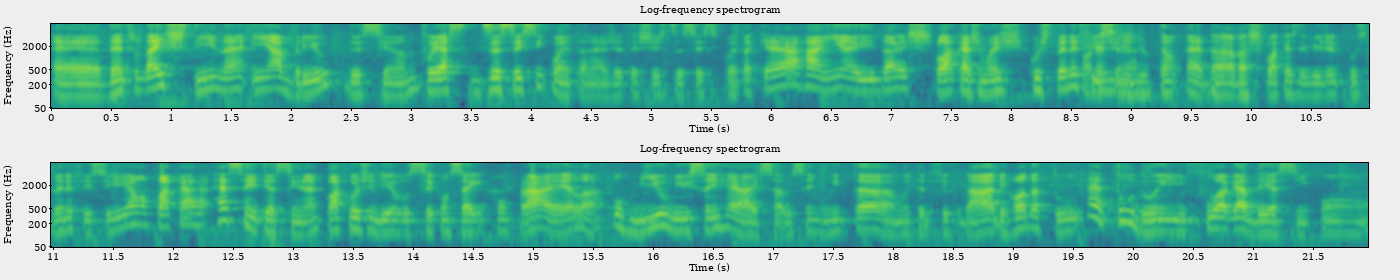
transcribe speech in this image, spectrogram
é, dentro da Steam, né, em abril desse ano, foi a 1650, né, a GTX 1650, que é a rainha aí das placas mães custo-benefício, né? Então, é, da, das placas de vídeo custo-benefício. E é uma placa recente, assim, né? Placa hoje em dia você consegue comprar ela por mil, mil e cem reais, sabe? Sem muita, muita dificuldade. Roda tudo. É tudo em Full HD, assim, com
